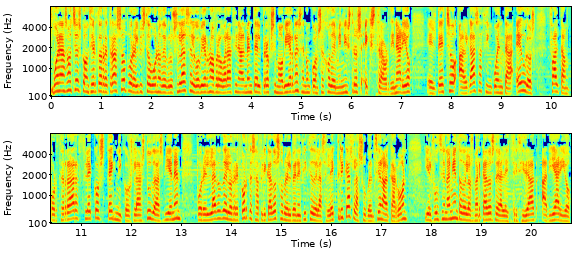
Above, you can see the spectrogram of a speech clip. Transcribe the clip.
Buenas noches, con cierto retraso por el visto bueno de Bruselas, el gobierno aprobará finalmente el próximo viernes en un Consejo de Ministros extraordinario el techo al gas a 50 euros. Faltan por cerrar flecos técnicos. Las dudas vienen por el lado de los recortes aplicados sobre el beneficio de las eléctricas, la subvención al carbón y el funcionamiento de los mercados de la electricidad a diario.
